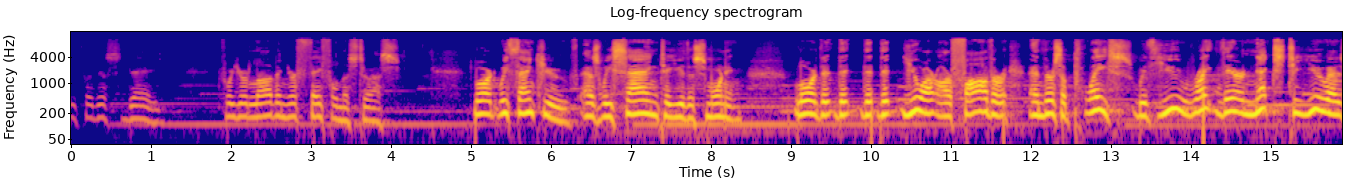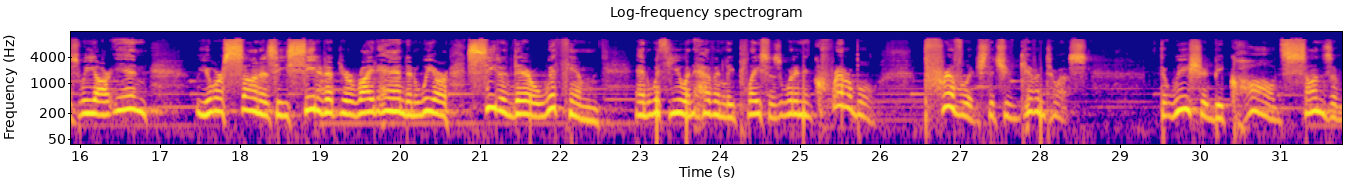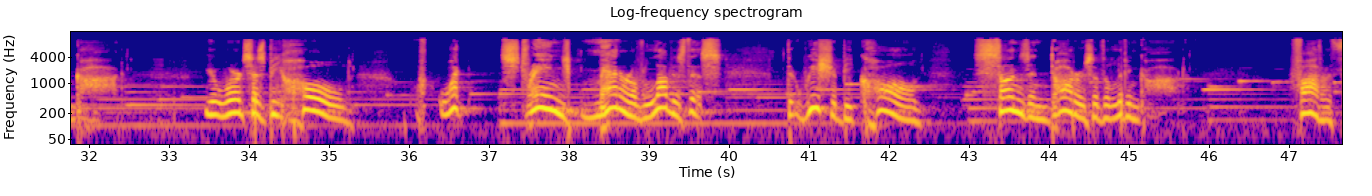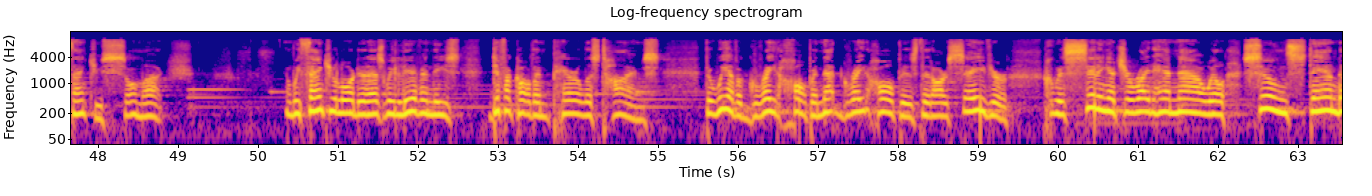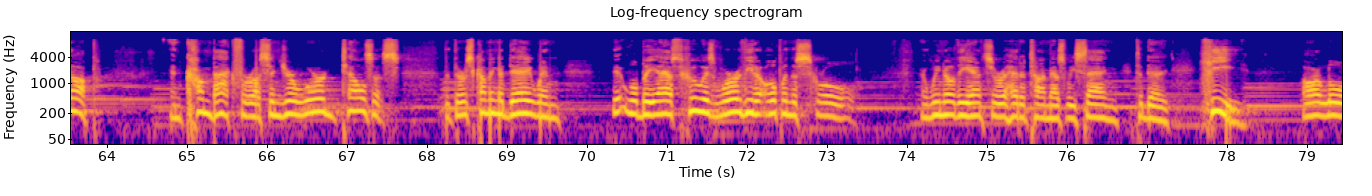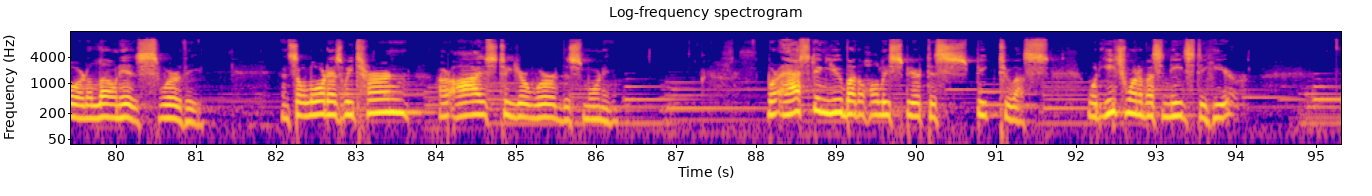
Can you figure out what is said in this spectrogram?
you for this day, for your love and your faithfulness to us. Lord, we thank you as we sang to you this morning. Lord, that, that, that, that you are our Father, and there's a place with you right there next to you as we are in your Son, as He's seated at your right hand, and we are seated there with Him and with you in heavenly places. What an incredible privilege that you've given to us that we should be called sons of God. Your word says, Behold, what strange manner of love is this that we should be called sons and daughters of the living God. Father, thank you so much. And we thank you, Lord, that as we live in these difficult and perilous times, that we have a great hope, and that great hope is that our Savior, who is sitting at your right hand now, will soon stand up and come back for us. And your word tells us that there's coming a day when it will be asked, Who is worthy to open the scroll? And we know the answer ahead of time as we sang today. He, our Lord, alone is worthy. And so, Lord, as we turn our eyes to your word this morning. We're asking you by the Holy Spirit to speak to us what each one of us needs to hear.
